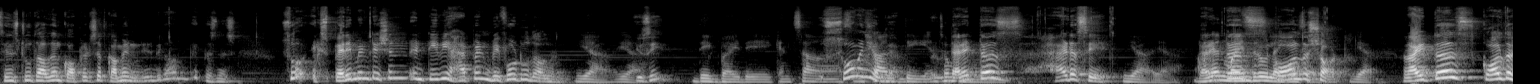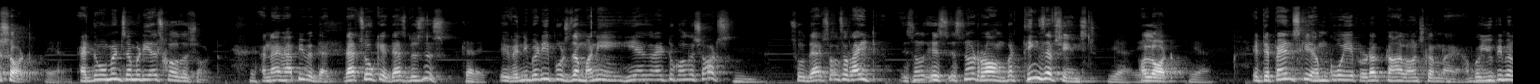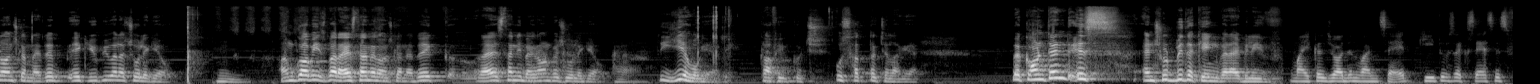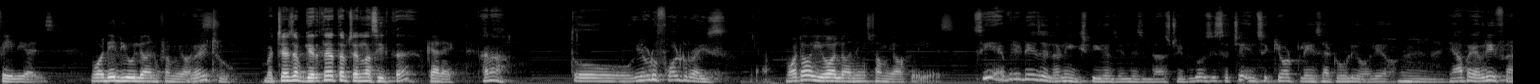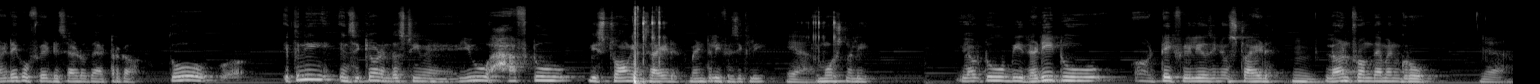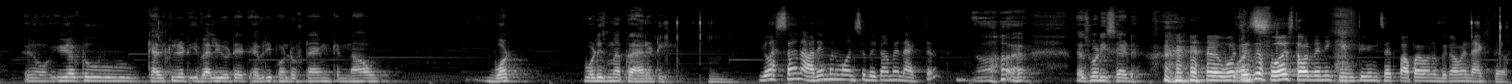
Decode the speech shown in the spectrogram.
since two thousand corporates come in it become big business So experimentation in TV happened before 2000. Yeah, yeah. You see? Dekh Bhai Dekh and Saas, So many and of them. So Directors had a say. Yeah, yeah. Directors call like the said. shot. Yeah. Writers call the shot. Yeah. At the moment, somebody else calls the shot. and I'm happy with that. That's okay. That's business. Correct. If anybody puts the money, he has a right to call the shots. Hmm. So that's also right. It's not, it's, it's not wrong. But things have changed. Yeah. yeah a lot. Yeah. It depends कि हमको ये product कहाँ launch करना है हमको UP में launch करना है तो एक यूपी वाला शो लेके आओ हम्म। हमको अभी इस बार राजस्थान में लॉन्च करना है तो एक राजस्थानी बैकग्राउंड पे शो लेके आओ हाँ। तो ये हो गया अभी काफ़ी हाँ। कुछ उस हद तक चला गया the content is and should be the king where I believe Michael Jordan one said key to success is failures what did you learn from your very true बच्चा जब गिरता है तब चलना सीखता है करेक्ट है ना तो you have to fall to rise What are your learnings from your failures? See, every day is a learning experience in this industry because it's such an insecure place. I told you earlier. Mm. पर every Friday को fate decide होता है actor का. तो इतनी insecure industry में you have to be strong inside mentally physically emotionally you have to be ready to take failures in your stride learn from them and grow you know you have to calculate evaluate at every point of time can now what what is my priority Your son Ariman wants to become an actor? Uh, that's what he said. what was the first thought when he came to you and said, Papa, I want to become an actor?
